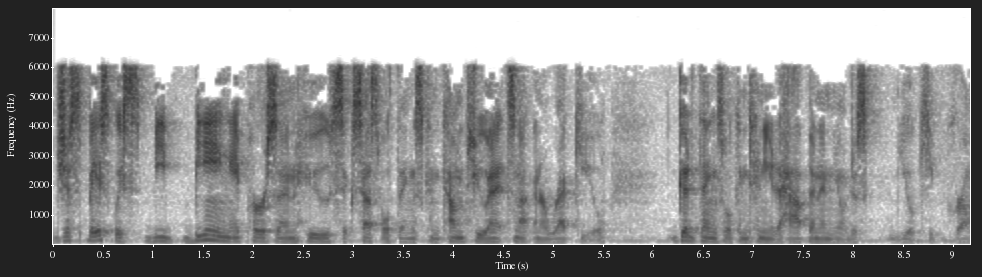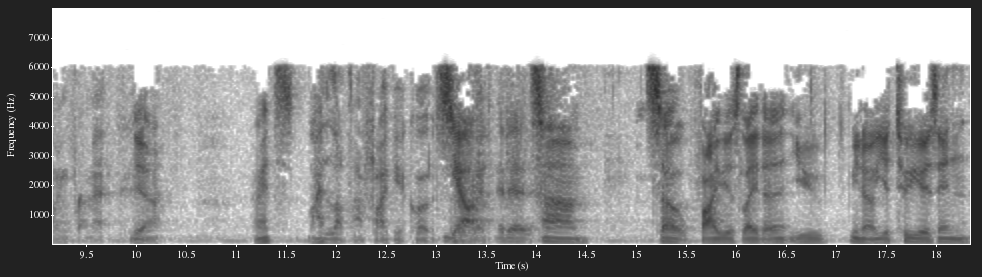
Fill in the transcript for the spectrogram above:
just basically be being a person who successful things can come to and it's not going to wreck you. Good things will continue to happen and you'll just you'll keep growing from it. Yeah. Right. It's, I love that five year quote. It's so yeah, good. it is. Um, so five years later, you you know you're two years in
